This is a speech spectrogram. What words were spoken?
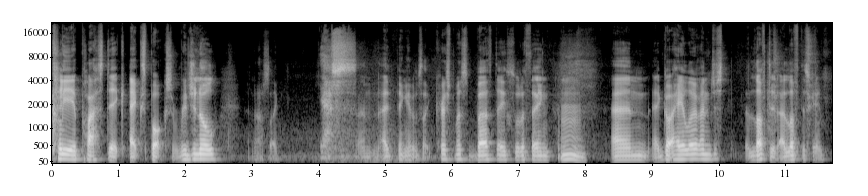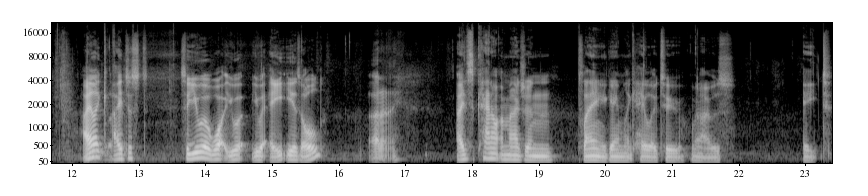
clear plastic Xbox original and I was like, yes, and I think it was like Christmas, birthday sort of thing. Mm. And I got Halo and just loved it. I loved this game. I like. I just. So you were what? You were you were eight years old. I don't know. I just cannot imagine playing a game like Halo Two when I was eight.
